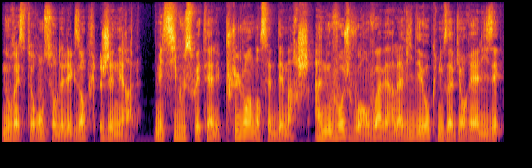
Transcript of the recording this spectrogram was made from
Nous resterons sur de l'exemple général. Mais si vous souhaitez aller plus loin dans cette démarche, à nouveau je vous renvoie vers la vidéo que nous avions réalisée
